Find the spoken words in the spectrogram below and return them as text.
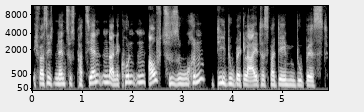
ich weiß nicht, nennst du es Patienten, deine Kunden aufzusuchen, die du begleitest, bei denen du bist.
